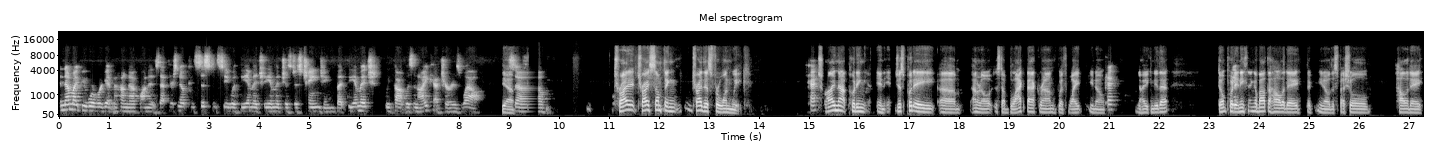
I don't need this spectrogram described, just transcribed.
and that might be where we're getting hung up on it, is that there's no consistency with the image. The image is just changing, but the image we thought was an eye catcher as well. Yeah. So try try something. Try this for one week. Okay. Try not putting in. Just put a um, I don't know, just a black background with white. You know. Okay. You know how you can do that don't put anything about the holiday, the you know the special holiday.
